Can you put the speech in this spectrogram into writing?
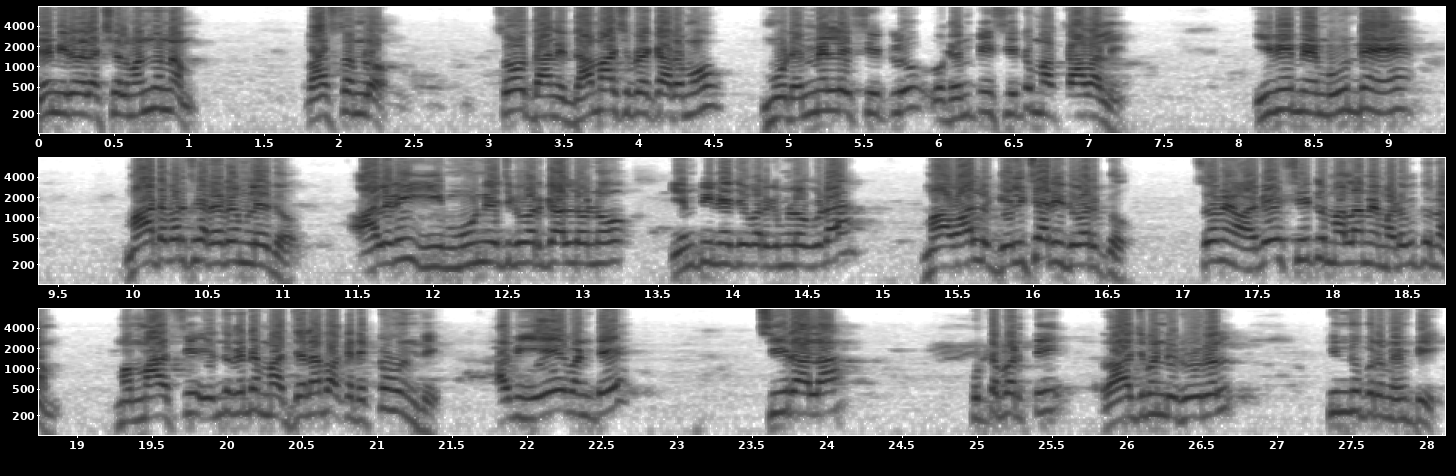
మేము ఇరవై లక్షల మంది ఉన్నాం రాష్ట్రంలో. సో దాని దామాషి ప్రకారము మూడు ఎమ్మెల్యే సీట్లు ఒక ఎంపీ సీటు మాకు కావాలి. ఇవి మేము ఊరినే మాట వరుసగా అడగడం లేదు. ఆల్రెడీ ఈ మూడు నియోజకవర్గాల్లోనూ ఎంపీ నియోజకవర్గంలో కూడా మా వాళ్ళు గెలిచారు ఇది వరకు సో మేము అవే సీట్లు మళ్ళీ మేము అడుగుతున్నాం. మా మా సీ ఎందుకంటే మా జనాభా అక్కడ ఎక్కువ ఉంది. అవి ఏవంటే Chirala Puttaparthi Rajahmundry rural Hindupuram MP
